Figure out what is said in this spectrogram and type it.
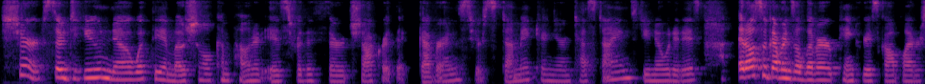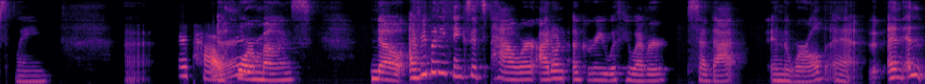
Sure. So, do you know what the emotional component is for the third chakra that governs your stomach and your intestines? Do you know what it is? It also governs the liver, pancreas, gallbladder, spleen, uh, power. hormones. No, everybody thinks it's power. I don't agree with whoever said that in the world and, and and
